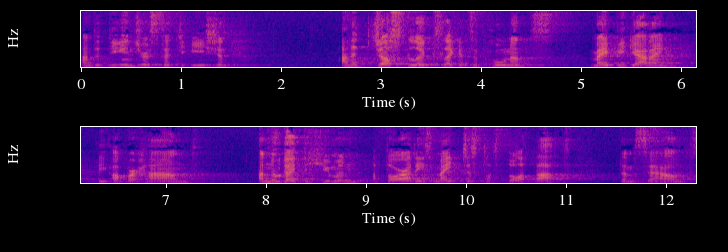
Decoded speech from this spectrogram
and a dangerous situation, and it just looks like its opponents might be getting the upper hand. And no doubt the human authorities might just have thought that themselves.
